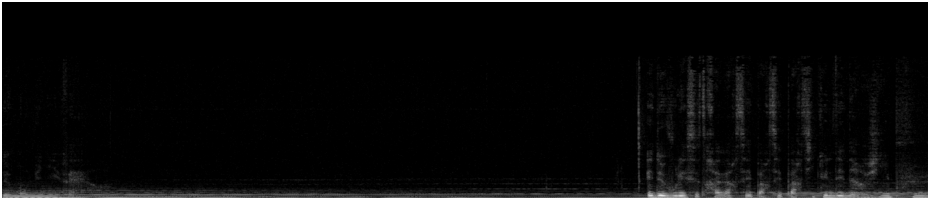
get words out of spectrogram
de mon univers. Et de vous laisser traverser par ces particules d'énergie plus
